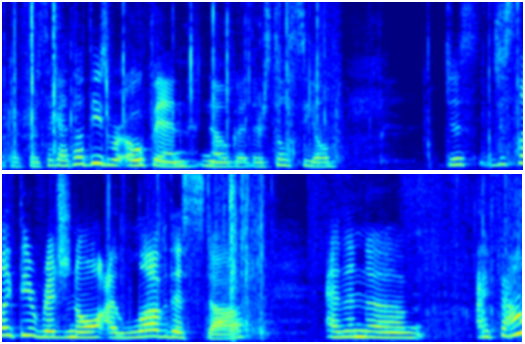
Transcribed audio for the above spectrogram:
Okay, for a second, I thought these were open. No good, they're still sealed. Just, just like the original. I love this stuff. And then um, I found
